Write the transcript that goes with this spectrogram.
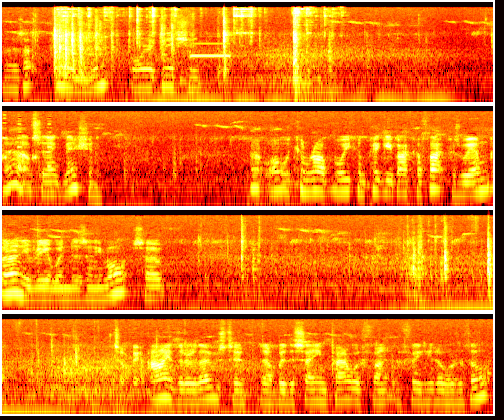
Now is that permanent or ignition? Yeah, that's an ignition. Right, well, we can rob, we can piggyback off that because we haven't got any rear windows anymore. So, so be either of those two. They'll be the same power figure. I would have thought.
